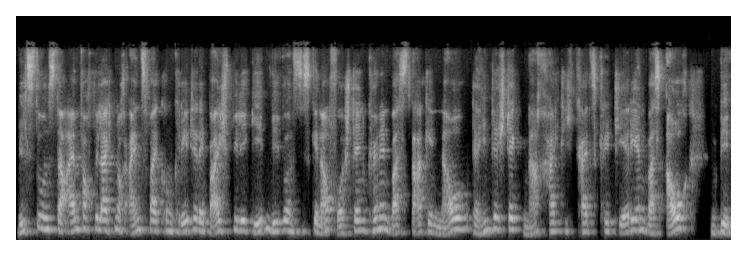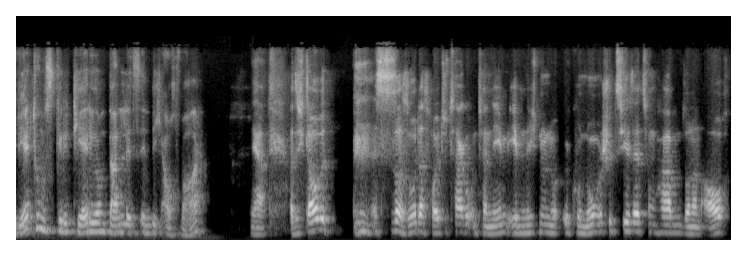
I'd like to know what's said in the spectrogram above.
Willst du uns da einfach vielleicht noch ein, zwei konkretere Beispiele geben, wie wir uns das genau vorstellen können, was da genau dahinter steckt, Nachhaltigkeitskriterien, was auch ein Bewertungskriterium dann letztendlich auch war? Ja, also ich glaube, es ist auch so, dass heutzutage Unternehmen eben nicht nur, nur ökonomische Zielsetzungen haben, sondern auch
